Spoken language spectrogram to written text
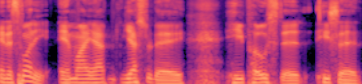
and- it's funny. In my app yesterday, he posted. He said,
